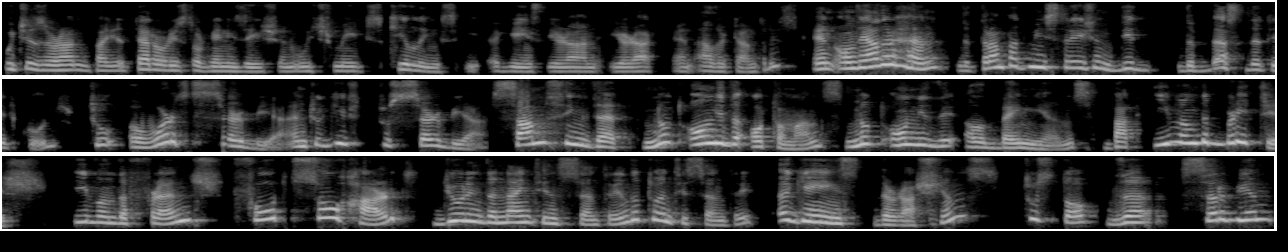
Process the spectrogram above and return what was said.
which is run by a terrorist organization which makes killings against Iran, Iraq, and other countries. And on the other hand, the Trump administration did the best that it could to award Serbia and to give to Serbia something that not only the Ottomans, not only the Albanians, but even the British even the French fought so hard during the 19th century and the 20th century against the Russians to stop the Serbian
